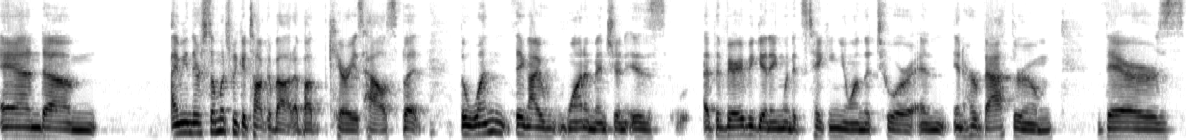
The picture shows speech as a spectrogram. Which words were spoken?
And um, I mean, there's so much we could talk about about Carrie's house, but the one thing I want to mention is at the very beginning when it's taking you on the tour, and in her bathroom, there's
